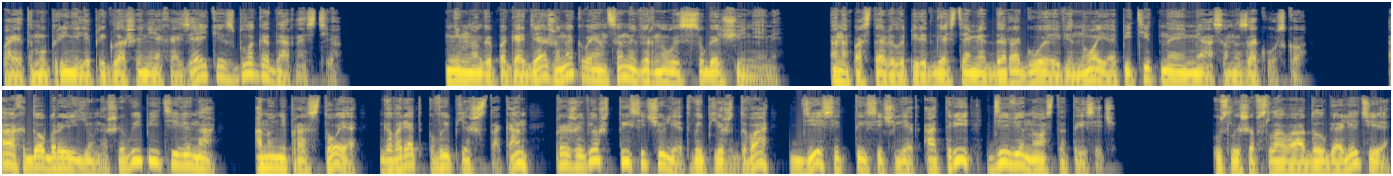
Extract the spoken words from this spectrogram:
поэтому приняли приглашение хозяйки с благодарностью. Немного погодя, жена Квоенсена вернулась с угощениями. Она поставила перед гостями дорогое вино и аппетитное мясо на закуску. «Ах, добрые юноши, выпейте вина. Оно непростое. Говорят, выпьешь стакан, проживешь тысячу лет, выпьешь два — десять тысяч лет, а три — девяносто тысяч». Услышав слова о долголетии,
